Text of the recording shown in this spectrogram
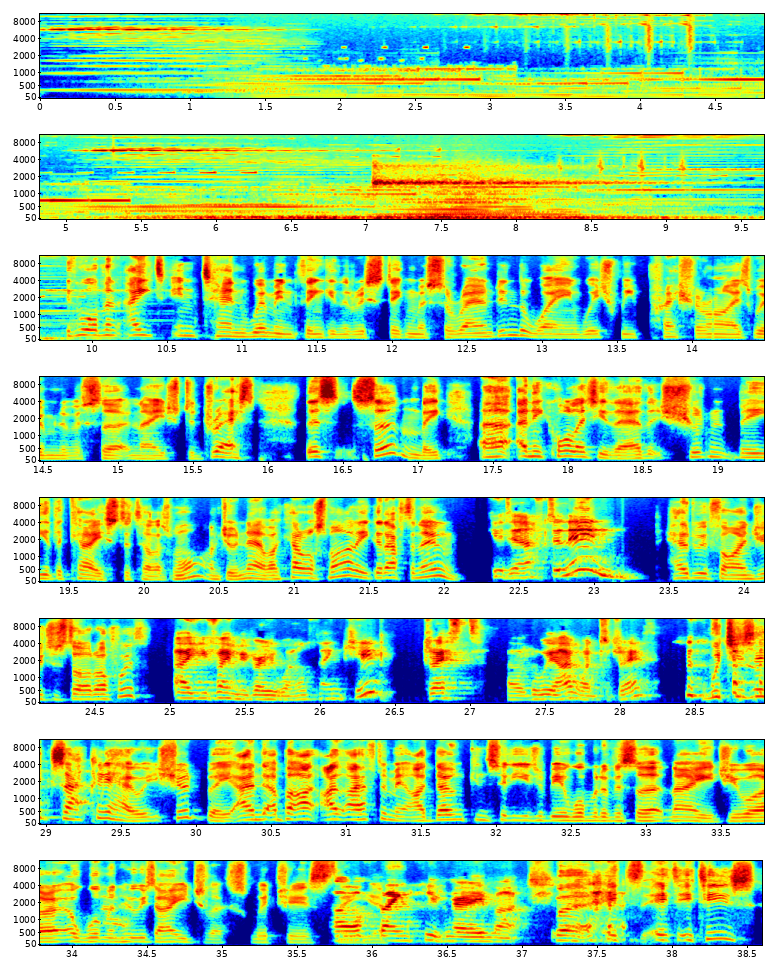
With more than eight in 10 women thinking there is stigma surrounding the way in which we pressurize women of a certain age to dress, there's certainly uh, an equality there that shouldn't be the case. To tell us more, I'm joined now by Carol Smillie. Good afternoon. Good afternoon. How do we find you to start off with? Uh, you find me very well, thank you. Dressed uh, the way I want to dress. Which is exactly how it should be. And uh, but I, I, have to admit, I don't consider you to be a woman of a certain age. You are a woman who is ageless, which is. The, oh, thank you very much. But it's it, it is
